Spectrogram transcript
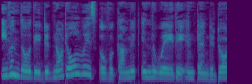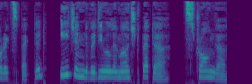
even though they did not always overcome it in the way they intended or expected, each individual emerged better, stronger.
